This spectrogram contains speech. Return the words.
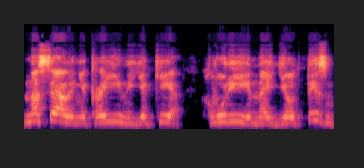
населення країни, яке хворіє на ідіотизм,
